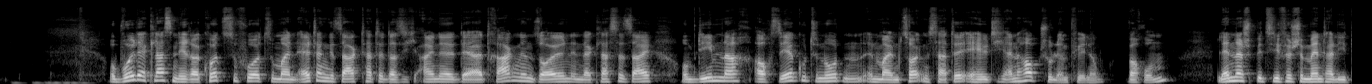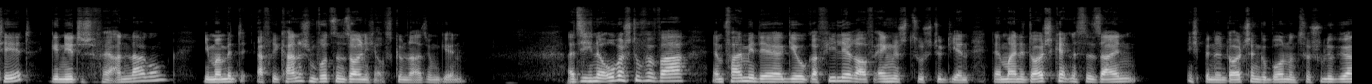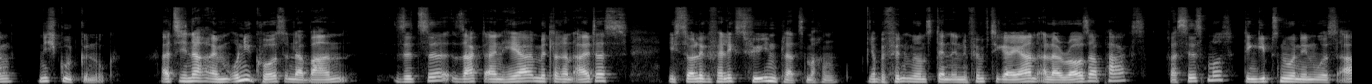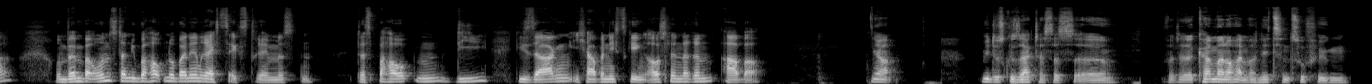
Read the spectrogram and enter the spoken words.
Obwohl der Klassenlehrer kurz zuvor zu meinen Eltern gesagt hatte, dass ich eine der tragenden Säulen in der Klasse sei und demnach auch sehr gute Noten in meinem Zeugnis hatte, erhielt ich eine Hauptschulempfehlung. Warum? Länderspezifische Mentalität, genetische Veranlagung, jemand mit afrikanischen Wurzeln soll nicht aufs Gymnasium gehen. Als ich in der Oberstufe war, empfahl mir der Geographielehrer auf Englisch zu studieren, denn meine Deutschkenntnisse seien ich bin in Deutschland geboren und zur Schule gegangen, nicht gut genug. Als ich nach einem Unikurs in der Bahn sitze, sagt ein Herr mittleren Alters, ich solle gefälligst für ihn Platz machen. Ja, befinden wir uns denn in den 50er Jahren aller Rosa Parks? Rassismus? Den gibt's nur in den USA. Und wenn bei uns, dann überhaupt nur bei den Rechtsextremisten. Das behaupten die, die sagen, ich habe nichts gegen Ausländerinnen, aber. Ja, wie du es gesagt hast, das äh, da kann man auch einfach nichts hinzufügen.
